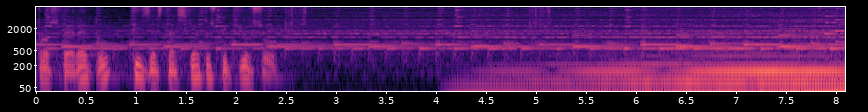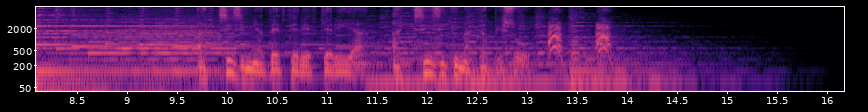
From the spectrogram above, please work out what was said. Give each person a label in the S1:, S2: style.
S1: Προσφέρε του τη ζεστασιά του σπιτιού σου. Αξίζει μια δεύτερη ευκαιρία. Αξίζει την αγάπη σου.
